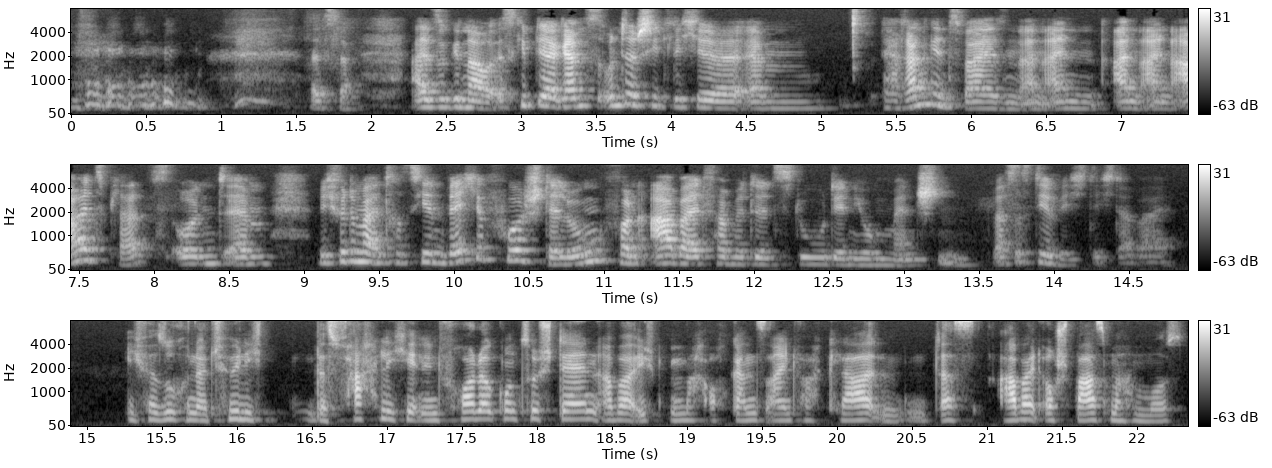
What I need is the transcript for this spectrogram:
Alles klar. Also genau, es gibt ja ganz unterschiedliche ähm, Herangehensweisen an einen, an einen Arbeitsplatz. Und ähm, mich würde mal interessieren, welche Vorstellung von Arbeit vermittelst du den jungen Menschen? Was ist dir wichtig dabei? Ich versuche natürlich, das Fachliche in den Vordergrund zu stellen, aber ich mache auch ganz einfach klar, dass Arbeit auch Spaß machen muss.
